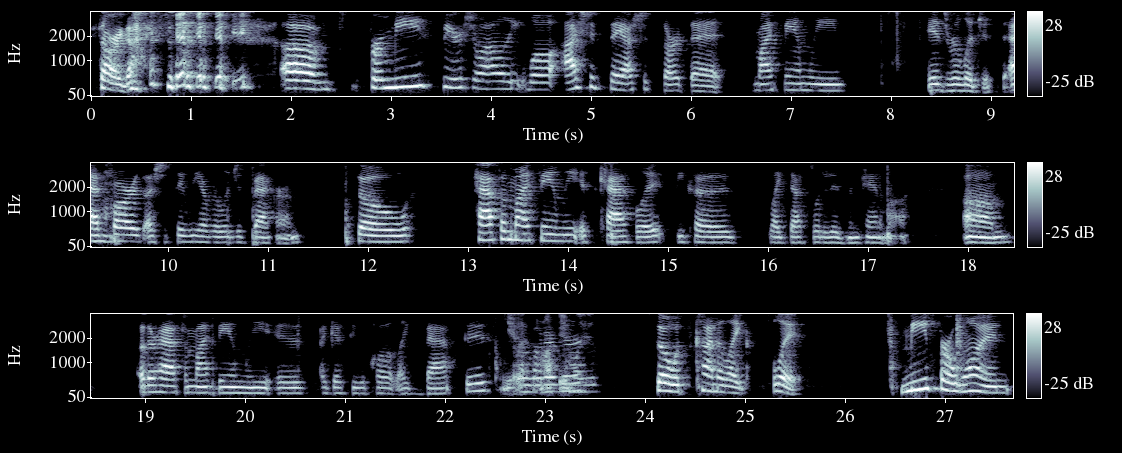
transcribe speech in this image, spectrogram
Sorry, guys. um, for me, spirituality. Well, I should say I should start that my family is religious. As mm-hmm. far as I should say, we have religious background. So half of my family is Catholic because, like, that's what it is in Panama. Um, other half of my family is, I guess you would call it like Baptist. Yeah, that's what my family is. So it's kind of like split. Me, for one,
